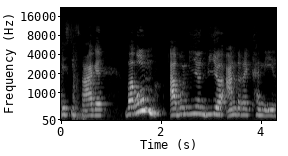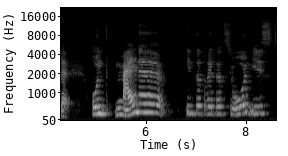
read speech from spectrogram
ist die Frage, warum abonnieren wir andere Kanäle? Und meine Interpretation ist,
